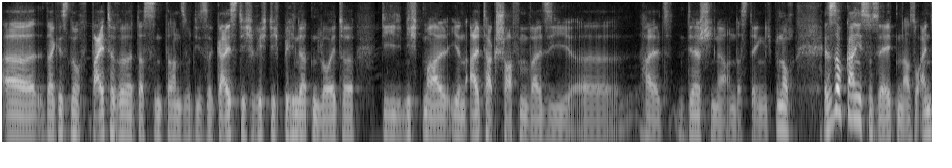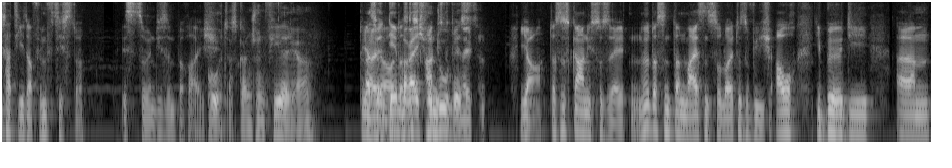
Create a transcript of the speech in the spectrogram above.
da gibt es noch weitere, das sind dann so diese geistig richtig behinderten Leute, die nicht mal ihren Alltag schaffen, weil sie äh, halt der Schiene anders denken. Ich bin noch, es ist auch gar nicht so selten, also eins hat jeder 50. ist so in diesem Bereich. Oh, das ist ganz schön viel, ja. ja also in ja, dem Bereich, wo du bist. Selten. Ja, das ist gar nicht so selten. Ne? Das sind dann meistens so Leute, so wie ich auch, die, die ähm,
